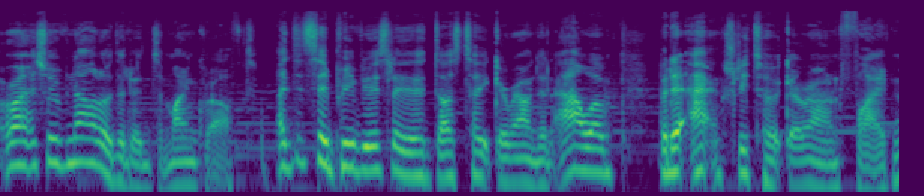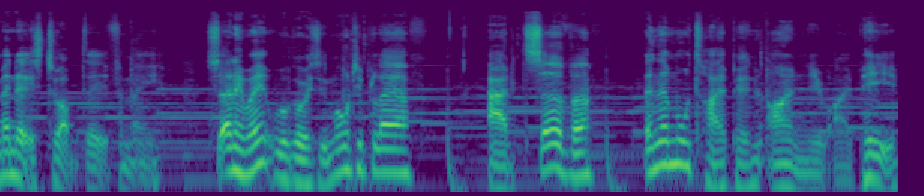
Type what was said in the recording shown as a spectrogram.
Alright, so we've now loaded into Minecraft. I did say previously that it does take around an hour, but it actually took around 5 minutes to update for me. So anyway, we'll go to multiplayer, add server, and then we'll type in our new IP,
